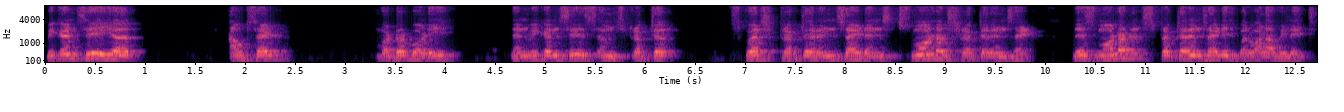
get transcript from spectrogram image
We can see here outside water body, then we can see some structure, square structure inside and smaller structure inside. This smaller structure inside is Barwala village.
